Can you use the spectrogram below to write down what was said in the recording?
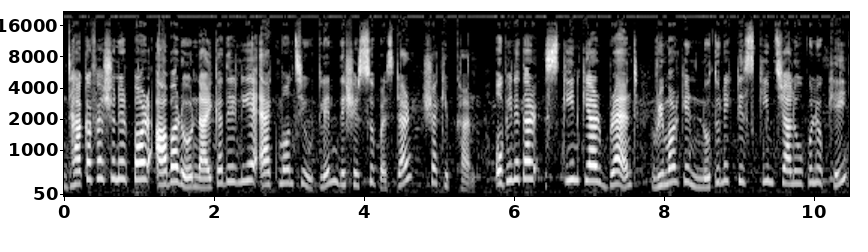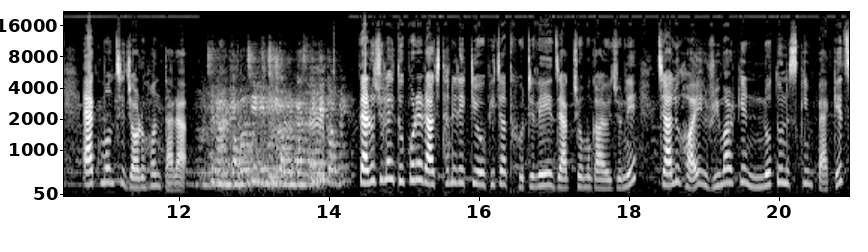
ঢাকা ফ্যাশনের পর আবারও নায়িকাদের নিয়ে এক মঞ্চে উঠলেন দেশের সুপারস্টার শাকিব খান। অভিনেতার স্কিন কেয়ার ব্র্যান্ড রিমার্কের নতুন একটি স্কিম চালু উপলক্ষেই এক মঞ্চে জড়ো হন তারা। তেরো জুলাই দুপুরে রাজধানীর একটি অভিজাত হোটেলে জাঁকজমক আয়োজনে চালু হয় রিমার্কের নতুন স্কিম প্যাকেজ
